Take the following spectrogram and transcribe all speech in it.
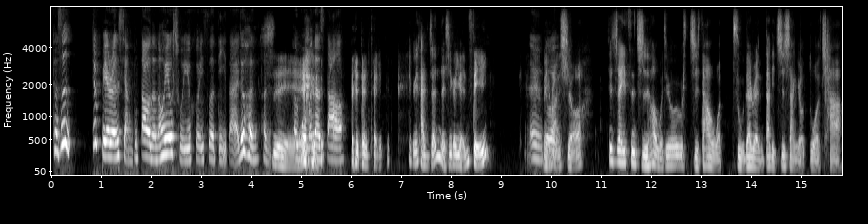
可是就别人想不到的，然后又处于灰色地带，就很很很我们的 style。对对对，因为它真的是一个圆形，嗯，没话说。就这一次之后，我就知道我组的人到底智商有多差。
